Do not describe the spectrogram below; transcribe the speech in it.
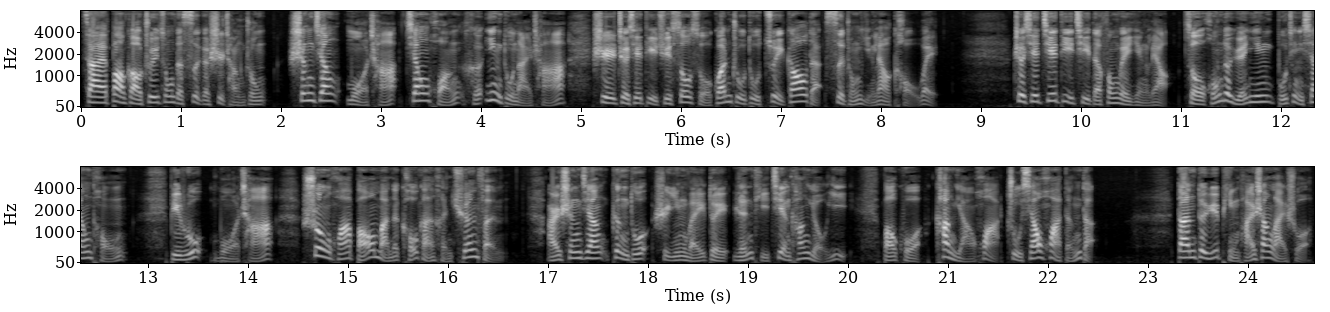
在报告追踪的四个市场中，生姜、抹茶、姜黄和印度奶茶是这些地区搜索关注度最高的四种饮料口味。这些接地气的风味饮料走红的原因不尽相同，比如抹茶顺滑饱满的口感很圈粉，而生姜更多是因为对人体健康有益，包括抗氧化、助消化等等。但对于品牌商来说，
